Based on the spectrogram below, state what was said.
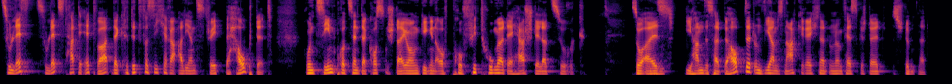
zuletzt, zuletzt hatte etwa der Kreditversicherer Allianz Trade behauptet, rund 10 Prozent der Kostensteigerung gingen auf Profithunger der Hersteller zurück. So als, die haben das halt behauptet und wir haben es nachgerechnet und haben festgestellt, es stimmt nicht.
